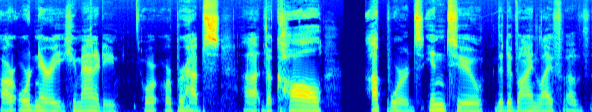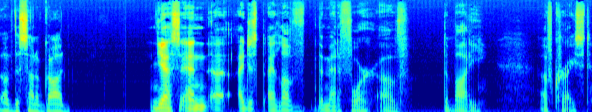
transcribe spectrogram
our ordinary humanity, or, or perhaps uh, the call upwards into the divine life of, of the Son of God. Yes, and uh, I just I love the metaphor of the body of Christ.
